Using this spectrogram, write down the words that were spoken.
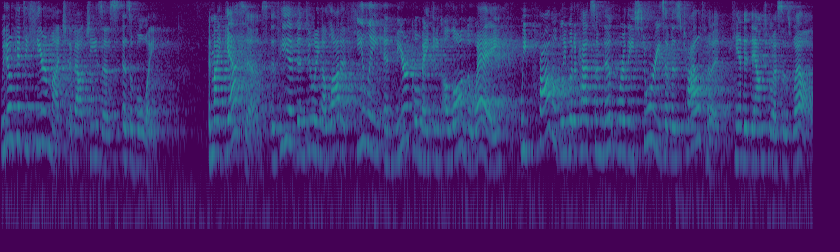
We don't get to hear much about Jesus as a boy. And my guess is if he had been doing a lot of healing and miracle making along the way, we probably would have had some noteworthy stories of his childhood handed down to us as well.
